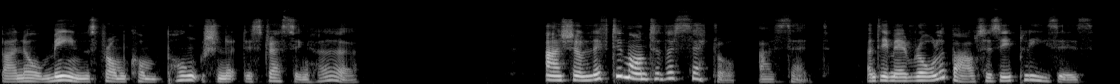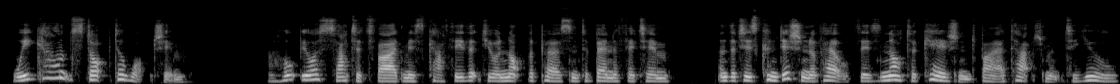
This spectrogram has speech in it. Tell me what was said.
by no means from compunction at distressing her. "I shall lift him on to the settle," I said, "and he may roll about as he pleases. We can't stop to watch him. I hope you are satisfied, Miss Cathy, that you are not the person to benefit him, and that his condition of health is not occasioned by attachment to you.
